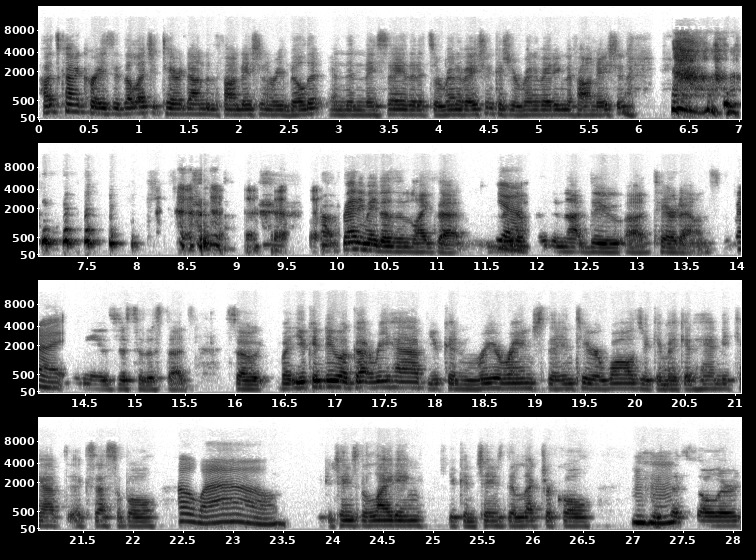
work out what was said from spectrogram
HUD's kind of crazy. They'll let you tear it down to the foundation and rebuild it, and then they say that it's a renovation because you're renovating the foundation. Fannie Mae doesn't like that. Yeah. They, don't, they do not do uh, tear downs. Right. It's just to the studs. So, but you can do a gut rehab. You can rearrange the interior walls. You can make it handicapped accessible. Oh wow. You can change the lighting. You can change the electrical. Mm-hmm. The solar,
